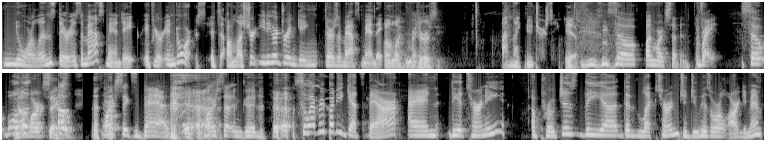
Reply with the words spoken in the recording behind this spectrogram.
New Orleans, there is a mask mandate if you're indoors. It's unless you're eating or drinking, there's a mask mandate. Unlike New Jersey. Unlike New Jersey. Yeah. So on March 7th. right. So well, Not look- March 6th. Oh, March 6th is bad. March 7th good. so everybody gets there, and the attorney approaches the uh, the lectern to do his oral argument,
